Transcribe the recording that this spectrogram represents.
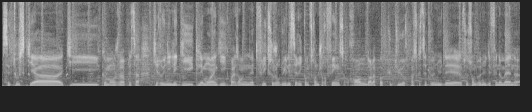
C'est tout ce qui a, qui, comment je vais appeler ça, qui réunit les geeks, les moins geeks. Par exemple, Netflix aujourd'hui, les séries comme Stranger Things rentrent dans la pop culture parce que ce sont devenus des phénomènes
